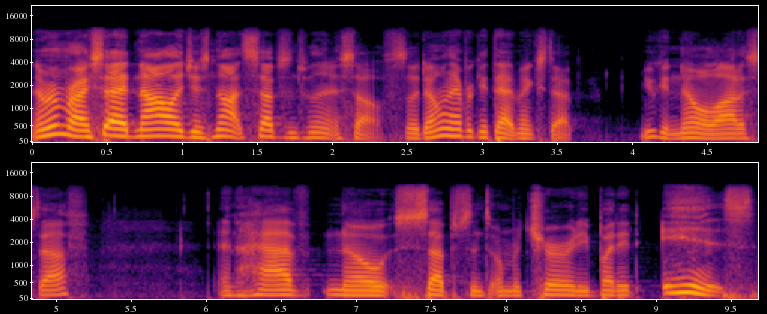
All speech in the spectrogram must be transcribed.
Now remember, I said knowledge is not substance within itself, so don't ever get that mixed up. You can know a lot of stuff and have no substance or maturity, but it is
